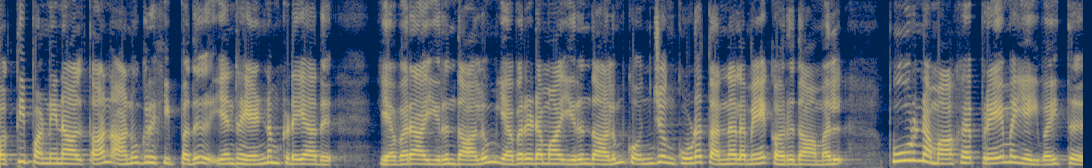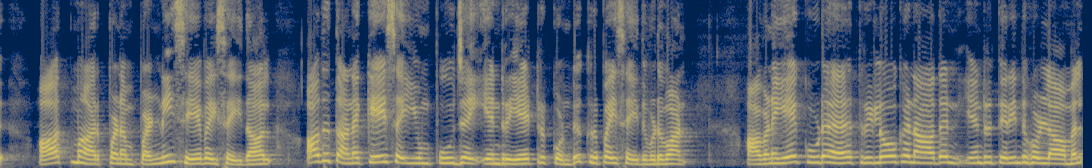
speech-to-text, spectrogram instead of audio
பக்தி பண்ணினால்தான் அனுகிரகிப்பது என்ற எண்ணம் கிடையாது. எவராயிருந்தாலும் எவரிடமாயிருந்தாலும் கொஞ்சம் கூட தன்னலமே கருதாமல் பூர்ணமாக பிரேமையை வைத்து ஆத்ம அர்ப்பணம் பண்ணி சேவை செய்தால் அது தனக்கே செய்யும் பூஜை என்று ஏற்றுக்கொண்டு கிருபை செய்து விடுவான். அவனையே கூட திரிலோகநாதன் என்று தெரிந்து கொள்ளாமல்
